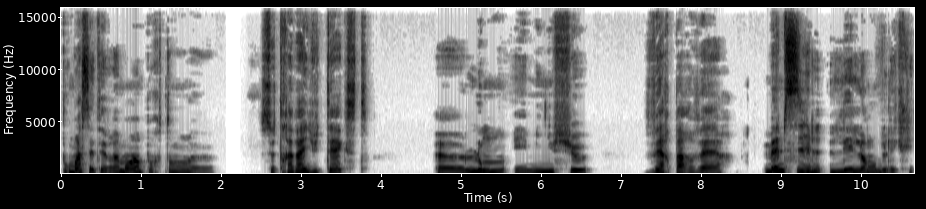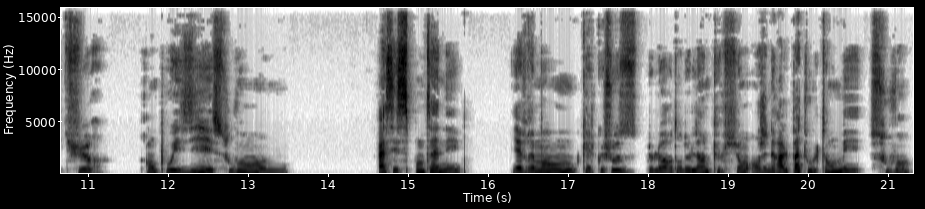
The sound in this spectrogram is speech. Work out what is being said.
pour moi, c'était vraiment important euh, ce travail du texte euh, long et minutieux, vers par vers, même si l'élan de l'écriture en poésie est souvent assez spontané, il y a vraiment quelque chose de l'ordre de l'impulsion, en général pas tout le temps, mais souvent,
